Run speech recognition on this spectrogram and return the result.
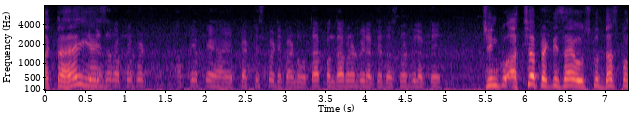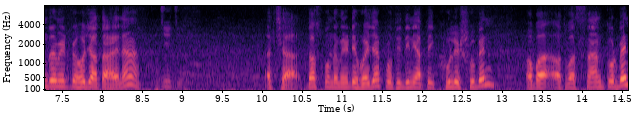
लगता है ये ये सर अपने पे अपने अपने प्रैक्टिस पे डिपेंड होता है पंद्रह मिनट भी लगते हैं दस मिनट भी लगते हैं जिनको अच्छा प्रैक्टिस है उसको 10-15 मिनट में हो जाता है ना जी जी আচ্ছা দশ পনেরো মিনিটে হয়ে যায় প্রতিদিনই আপনি খুলে শুবেন অবা অথবা স্নান করবেন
